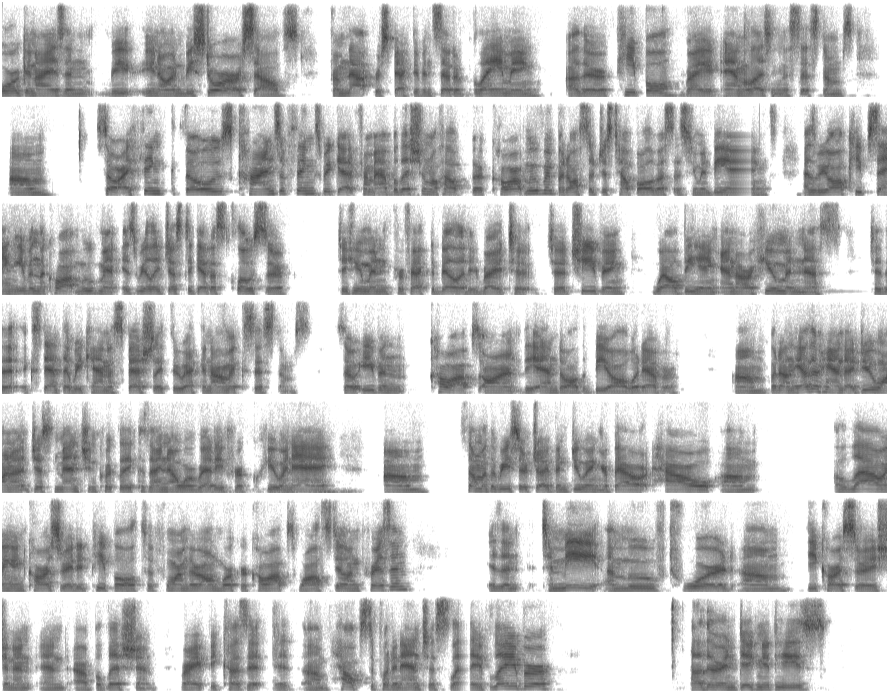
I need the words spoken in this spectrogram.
organize and re, you know and restore ourselves from that perspective instead of blaming other people right analyzing the systems. Um, so i think those kinds of things we get from abolition will help the co-op movement but also just help all of us as human beings. As we all keep saying even the co-op movement is really just to get us closer to human perfectibility right to to achieving well-being and our humanness to the extent that we can especially through economic systems so even co-ops aren't the end all, the be all, whatever. Um, but on the other hand, I do want to just mention quickly, because I know we're ready for Q&A, um, some of the research I've been doing about how um, allowing incarcerated people to form their own worker co-ops while still in prison is, an, to me, a move toward um, decarceration and, and abolition, right? Because it, it um, helps to put an end to slave labor, other indignities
